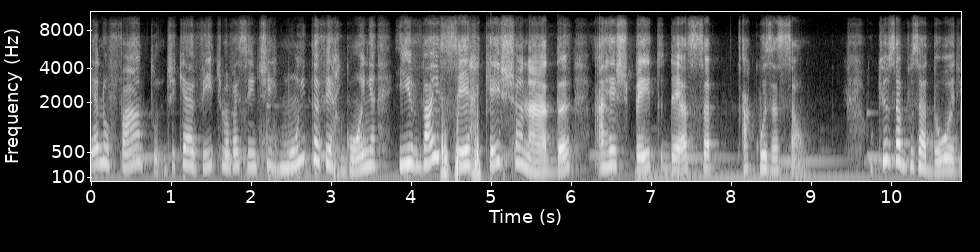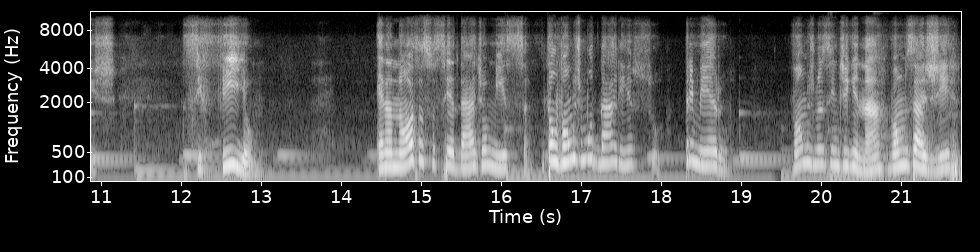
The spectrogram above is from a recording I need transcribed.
é no fato de que a vítima vai sentir muita vergonha e vai ser questionada a respeito dessa acusação. O que os abusadores se fiam é na nossa sociedade omissa. Então vamos mudar isso. Primeiro, vamos nos indignar, vamos agir,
